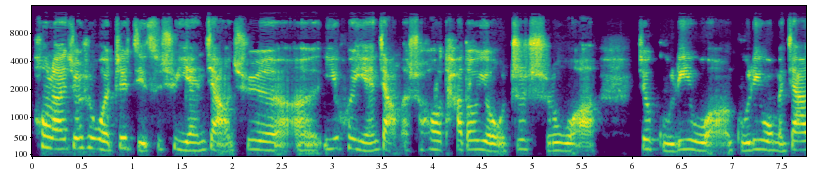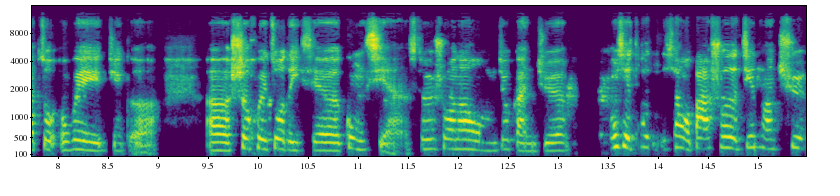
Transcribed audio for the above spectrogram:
后来就是我这几次去演讲，去呃议会演讲的时候，他都有支持我，就鼓励我，鼓励我们家做为这个呃社会做的一些贡献。所以说呢，我们就感觉，而且他像我爸说的，经常去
